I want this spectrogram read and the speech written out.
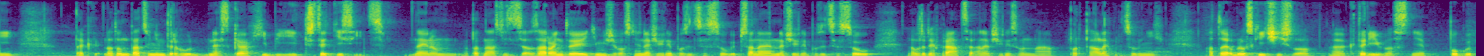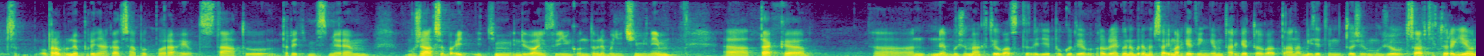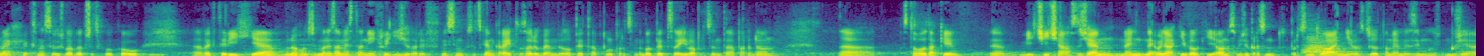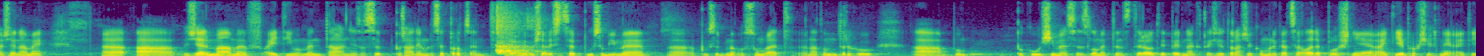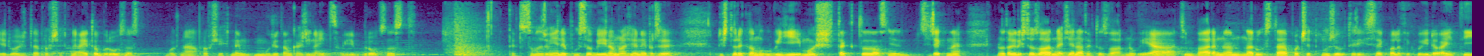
tak na tom pracovním trhu dneska chybí 30 tisíc nejenom 15 tisíc. A zároveň to je tím, že vlastně ne všechny pozice jsou vypsané, ne všechny pozice jsou na úřadech práce a ne všechny jsou na portálech pracovních. A to je obrovské číslo, eh, který vlastně, pokud opravdu nepůjde nějaká třeba podpora i od státu, tady tím směrem, možná třeba i tím individuálním studijním kontem nebo něčím jiným, eh, tak eh, nemůžeme aktivovat ty lidi, pokud je opravdu jako nebudeme třeba i marketingem targetovat a nabízet jim to, že můžou třeba v těchto regionech, jak jsme se už bavili před chvilkou, ve kterých je mnoho třeba nezaměstnaných lidí, že tady v, myslím, v kraji to za dubem bylo 5,5%, nebo 5,2%, pardon, z toho taky větší část žen, ne, ne o nějaký velký, ale myslím, že procentuální rozdíl tam je mezi muži a ženami a žen máme v IT momentálně zase pořád jenom 10%. My už tady sice působíme, působíme 8 let na tom trhu a pokoušíme se zlomit ten stereotyp jednak, takže to naše komunikace ale jde plošně, IT je pro všechny, IT je důležité pro všechny a je to budoucnost možná pro všechny, může tam každý najít svou budoucnost tak to samozřejmě nepůsobí jenom na ženy, protože když tu reklamu uvidí i muž, tak to vlastně si řekne, no tak když to zvládne žena, tak to zvládnu i já, tím pádem nám narůstá počet mužů, kteří se kvalifikují do IT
